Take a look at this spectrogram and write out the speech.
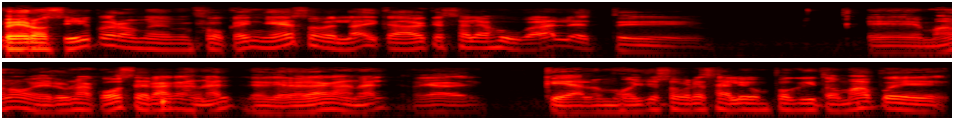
Pero sí, pero me, enfoqué en eso, ¿verdad? Y cada vez que salía a jugar, este, eh, mano, era una cosa, era ganar, era ganar que a lo mejor yo sobresalí un poquito más, pues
